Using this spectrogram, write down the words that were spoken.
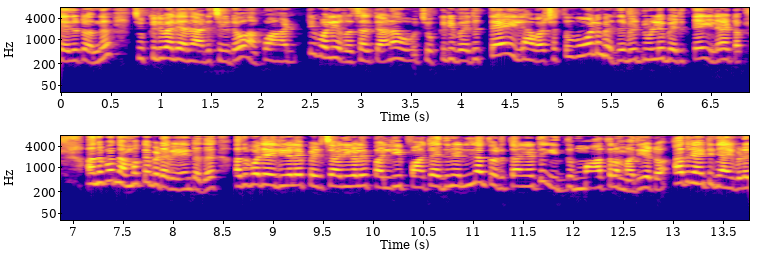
ചെയ്തിട്ട് ഒന്ന് ചുക്കിലി വല ഒന്ന് അടിച്ചിടും അപ്പോൾ അടിപൊളി റിസൾട്ടാണ് ചുക്കിലി വരുത്തേ ഇല്ല. വശത്ത് പോലും വരുത്തേ വീടിനുള്ളിൽ വരുത്തേ ഇല്ല കേട്ടോ. അന്നപ്പോൾ നമുക്കിവിടെ വേണ്ടത് അതുപോലെ എലികളെ പെരിച്ചാരികളെ പല്ലി പാറ്റ ഇതിനെല്ലാം തുരുത്താനായിട്ട് ഇത് മാത്രം മതി കേട്ടോ. അതിനായിട്ട് ഞാൻ ഇവിടെ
